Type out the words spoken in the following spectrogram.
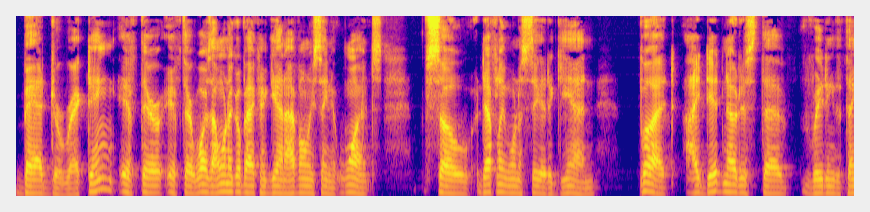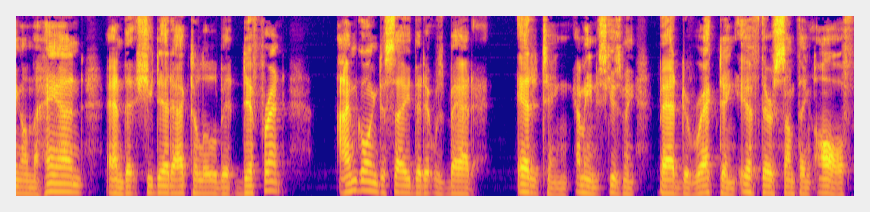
bad directing. If there if there was, I want to go back again. I've only seen it once, so definitely want to see it again. But I did notice the reading the thing on the hand and that she did act a little bit different. I'm going to say that it was bad editing. I mean, excuse me, bad directing if there's something off,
